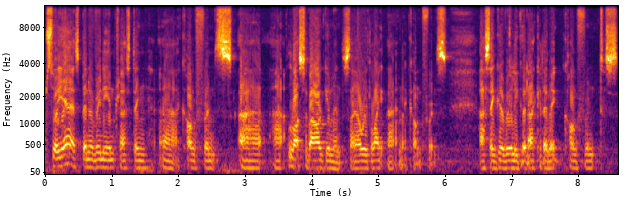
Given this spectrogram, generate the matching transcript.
so yeah, it's been a really interesting uh, conference. Uh, uh, lots of arguments. I always like that in a conference. I think a really good academic conference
